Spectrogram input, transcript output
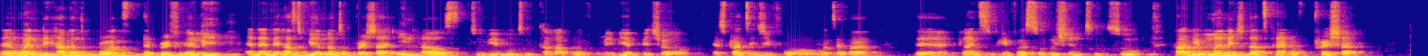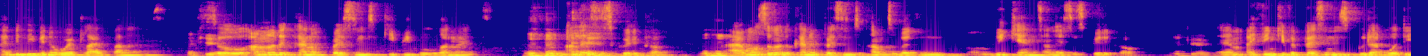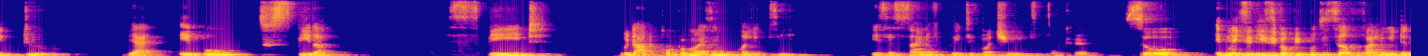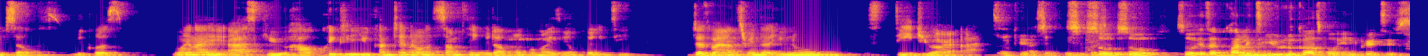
And when they haven't brought the brief early, and then there has to be a lot of pressure in house to be able to come up with maybe a pitch or a strategy for whatever the client is looking for a solution to. So, how do you manage that kind of pressure? I believe in a work life balance. Okay. So I'm not the kind of person to keep people overnight unless it's critical. Mhm. I'm also not the kind of person to come to work in, on weekends unless it's critical. okay. Um, I think if a person is good at what they do, they are able to speed up. Speed without compromising quality is a sign of creative maturity. Okay. So it makes it easy for people to self evaluate themselves because when I ask you how quickly you can turn around something without compromising on quality, just by answering that, you know the stage you are at Okay. So, so, so, so it's a quality you look out for in creatives.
